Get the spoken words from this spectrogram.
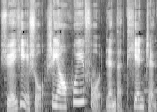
学艺术是要恢复人的天真。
